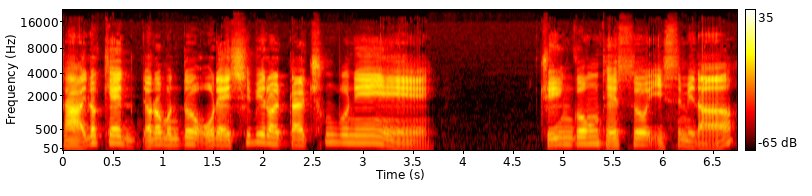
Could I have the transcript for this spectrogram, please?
자, 이렇게 여러분도 올해 11월 달 충분히 주인공 될 수 있습니다.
